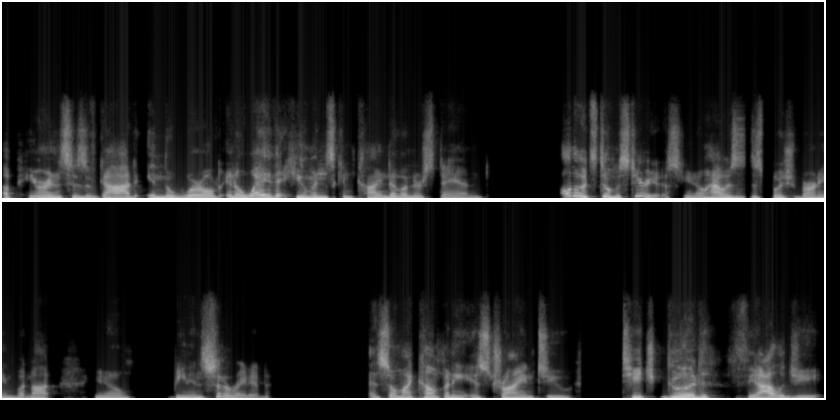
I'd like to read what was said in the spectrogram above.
appearances of God in the world in a way that humans can kind of understand. Although it's still mysterious, you know, how is this bush burning but not you know, being incinerated. And so my company is trying to teach good theology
